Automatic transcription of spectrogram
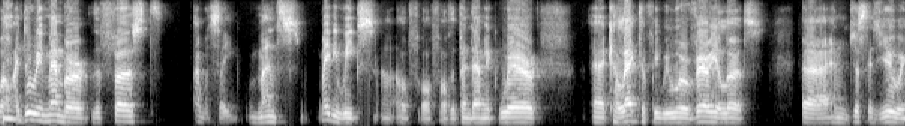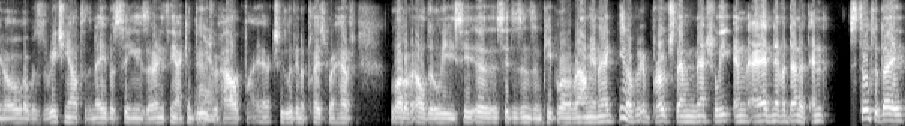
well, I do remember the first, I would say, months, maybe weeks uh, of, of, of the pandemic where uh, collectively we were very alert. Uh, and just as you, you know, I was reaching out to the neighbors, seeing is there anything I can do yeah. to help. I actually live in a place where I have a lot of elderly c- uh, citizens and people around me, and I, you know, approached them naturally. And I had never done it, and still today,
